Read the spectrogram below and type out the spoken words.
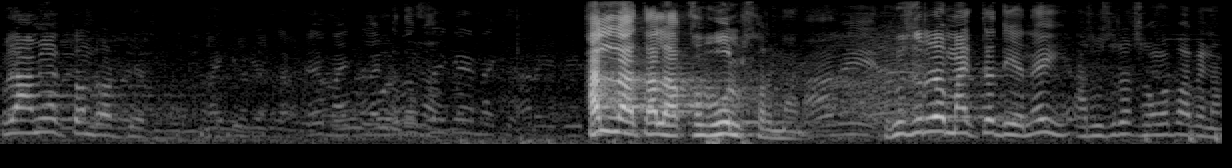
তো আমি এক রড দিয়ে দিব। আল্লাহ তালা কবুল ফরমান। হুজুরের মাইকটা দিয়ে নেই, আর হুজুরের সময় পাবে না।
